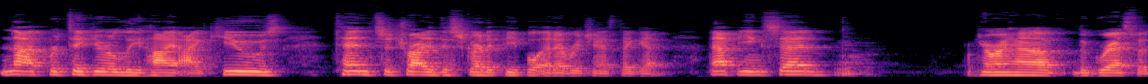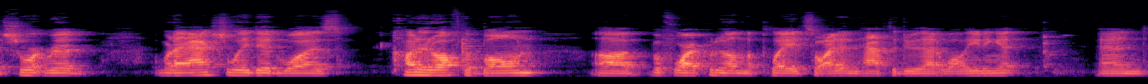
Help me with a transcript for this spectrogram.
not particularly high IQs tend to try to discredit people at every chance they get. That being said, here I have the grass-fed short rib. What I actually did was cut it off the bone uh, before I put it on the plate so I didn't have to do that while eating it. And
